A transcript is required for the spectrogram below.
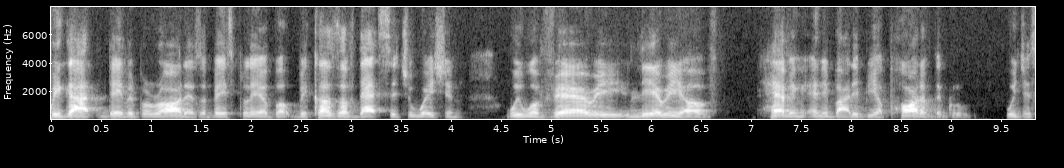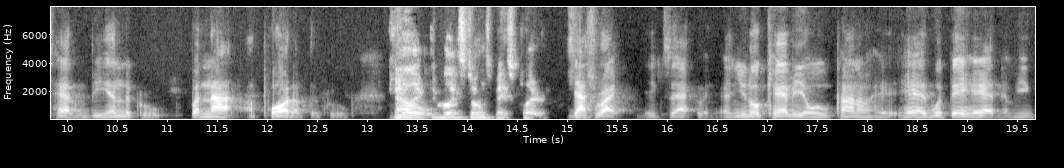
we got David Barard as a bass player, but because of that situation, we were very leery of having anybody be a part of the group. We just had them be in the group, but not a part of the group. Kind of so, like the Rolling Stones bass player. That's right, exactly. And you know, Cameo kind of had, had, what they had. I mean,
